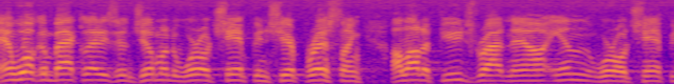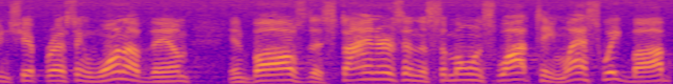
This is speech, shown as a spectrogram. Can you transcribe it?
And welcome back, ladies and gentlemen, to World Championship Wrestling. A lot of feuds right now in World Championship Wrestling. One of them involves the Steiners and the Samoan SWAT team. Last week, Bob,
